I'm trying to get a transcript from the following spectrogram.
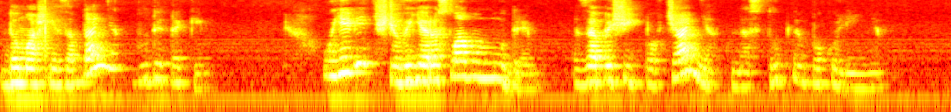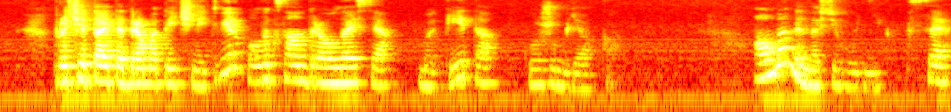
Домашнє завдання буде таким. Уявіть, що ви Ярославом Мудрим. Запишіть повчання наступним поколінням. Прочитайте драматичний твір Олександра Олеся Микита Кожум'яка. А у мене на сьогодні все.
